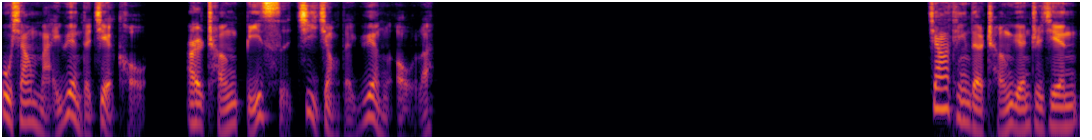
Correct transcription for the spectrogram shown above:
互相埋怨的借口，而成彼此计较的怨偶了。家庭的成员之间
